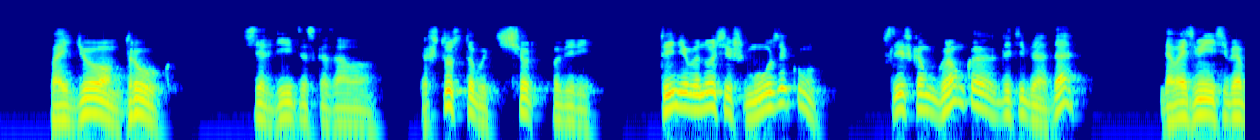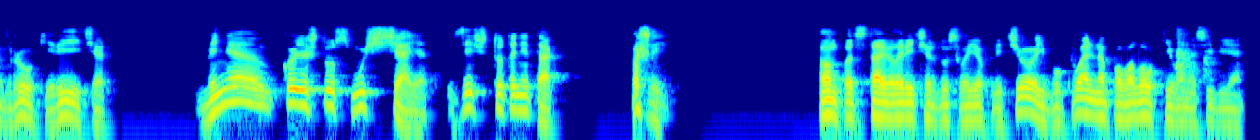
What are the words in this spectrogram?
— Пойдем, друг, — сердито сказал он. — Да что с тобой, черт побери? Ты не выносишь музыку? Слишком громко для тебя, да? Да возьми себя в руки, Ричард. Меня кое-что смущает. Здесь что-то не так. Пошли. Он подставил Ричарду свое плечо и буквально поволок его на себе.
